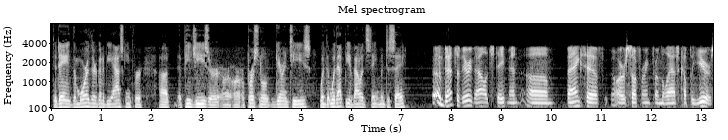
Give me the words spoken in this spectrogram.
today, the more they're going to be asking for uh, PGs or, or, or personal guarantees? Would th- would that be a valid statement to say? Uh, That's a very valid statement. Um, banks have are suffering from the last couple of years.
